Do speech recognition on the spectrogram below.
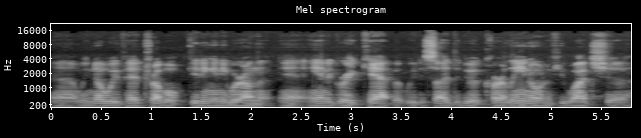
uh, we know we've had trouble getting anywhere on the uh, antegrade cap, but we decided to do a Carlino. And if you watch uh,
